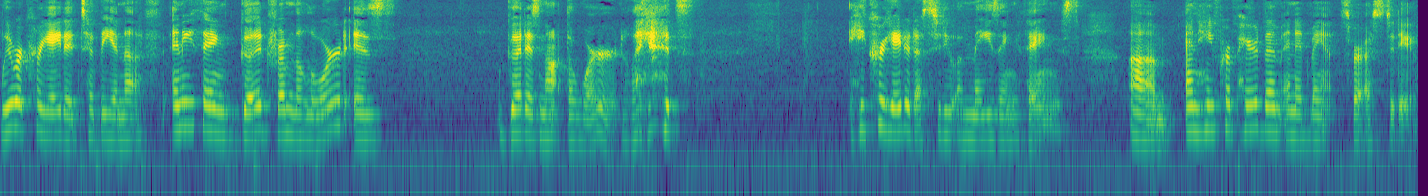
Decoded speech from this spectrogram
We were created to be enough. Anything good from the Lord is good is not the word. Like it's he created us to do amazing things. Um, and he prepared them in advance for us to do.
